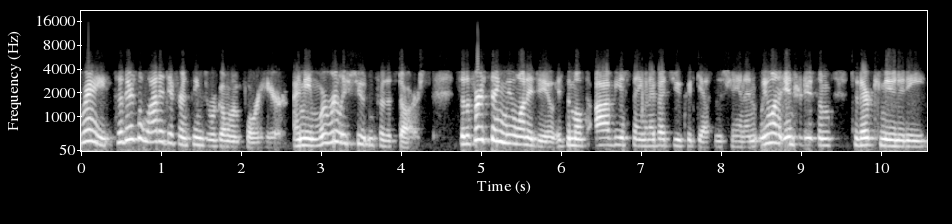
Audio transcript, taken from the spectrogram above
Right. So there's a lot of different things we're going for here. I mean, we're really shooting for the stars. So the first thing we want to do is the most obvious thing, and I bet you could guess this, Shannon. We want to introduce them to their community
